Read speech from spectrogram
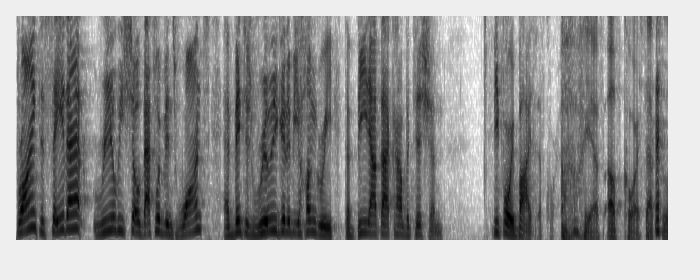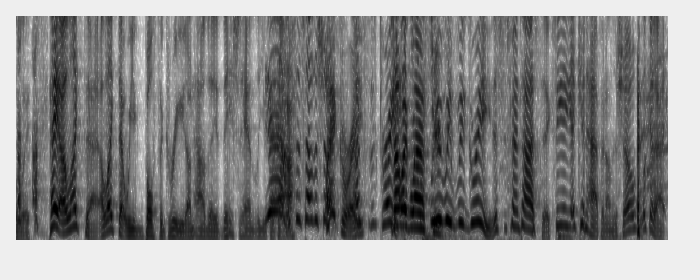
Brian to say that really shows that's what Vince wants, and Vince is really going to be hungry to beat out that competition before he buys it, of course. Oh yeah, of course, absolutely. hey, I like that. I like that we both agreed on how they, they should handle you. Yeah, this is how the show. I agree. This is great. Not like last we, week. We, we agree. This is fantastic. See, it can happen on the show. Look at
